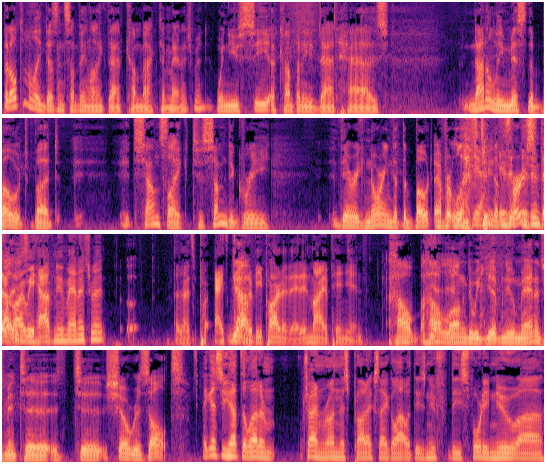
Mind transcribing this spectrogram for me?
But ultimately, doesn't something like that come back to management? When you see a company that has not only missed the boat, but it sounds like to some degree they're ignoring that the boat ever left in the Is, first isn't place. that why we have new management? Uh, that's par- that's Yeah. got to be part of it, in my opinion. how how Yeah, long do we give new management to to show results? I guess you have to let them try and run this product cycle out with these new these 40 new uh,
